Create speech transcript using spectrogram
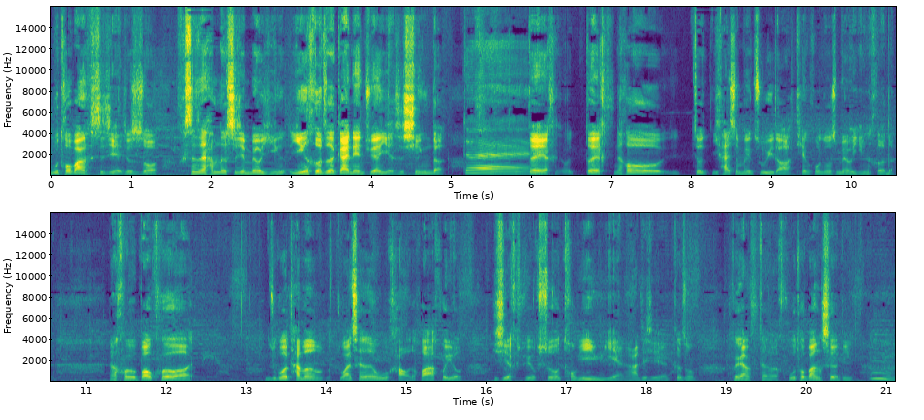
乌托邦世界，就是说，甚至他们那个世界没有银银河这个概念，居然也是新的。对对对，然后就一开始没注意到天空中是没有银河的，然后包括如果他们完成任务好的话，会有一些，比如说统一语言啊这些各种各样的乌托邦设定，嗯，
